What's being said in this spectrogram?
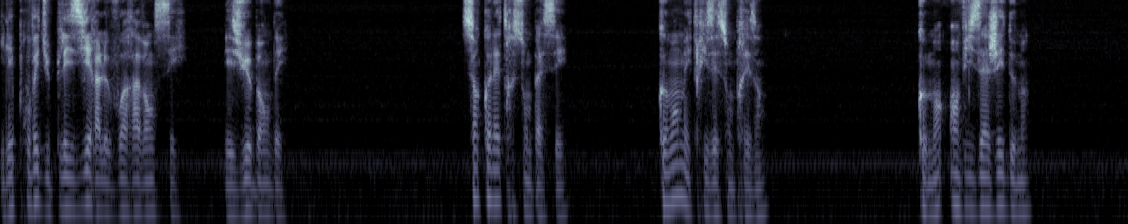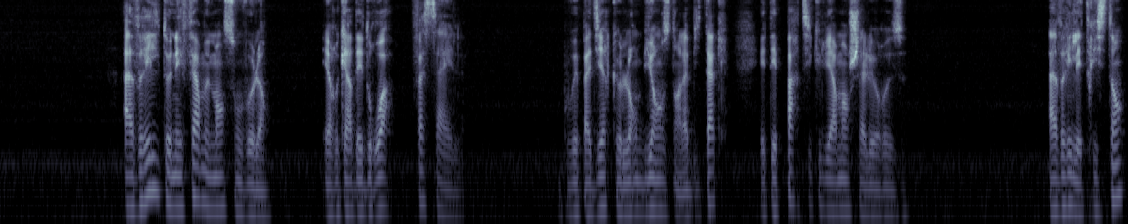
il éprouvait du plaisir à le voir avancer, les yeux bandés. Sans connaître son passé, comment maîtriser son présent? Comment envisager demain? Avril tenait fermement son volant et regardait droit face à elle. On ne pouvait pas dire que l'ambiance dans l'habitacle était particulièrement chaleureuse. Avril et Tristan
